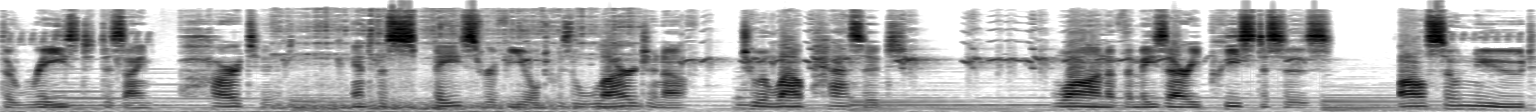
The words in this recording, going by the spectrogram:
the raised design parted, and the space revealed was large enough to allow passage. One of the Mazari priestesses, also nude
